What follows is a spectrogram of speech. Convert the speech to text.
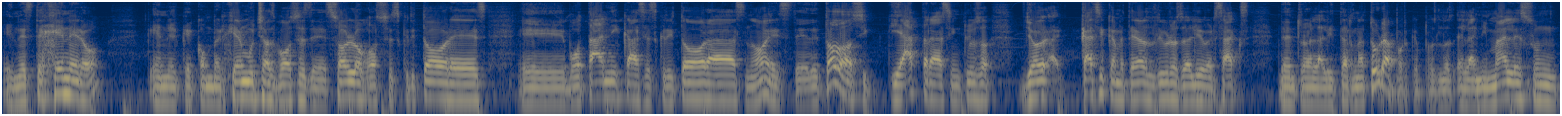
en este género en el que convergían muchas voces de zoólogos, escritores, eh, botánicas, escritoras, ¿no? Este, de todos, psiquiatras, incluso. Yo casi que metería los libros de Oliver Sacks dentro de la literatura, porque pues los- el animal es un,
